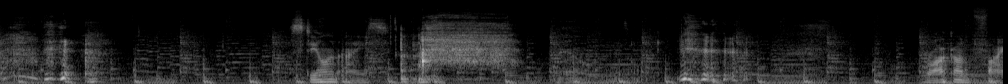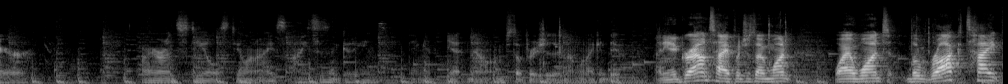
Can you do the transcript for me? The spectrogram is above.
Steel on ice. Ah. no, it doesn't. Rock on fire. Fire on steel. Steel on ice. Ice isn't good against. Dang it. Yeah, no, I'm still pretty sure there's not one I can do. I need a ground type, which is I want why I want the rock type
